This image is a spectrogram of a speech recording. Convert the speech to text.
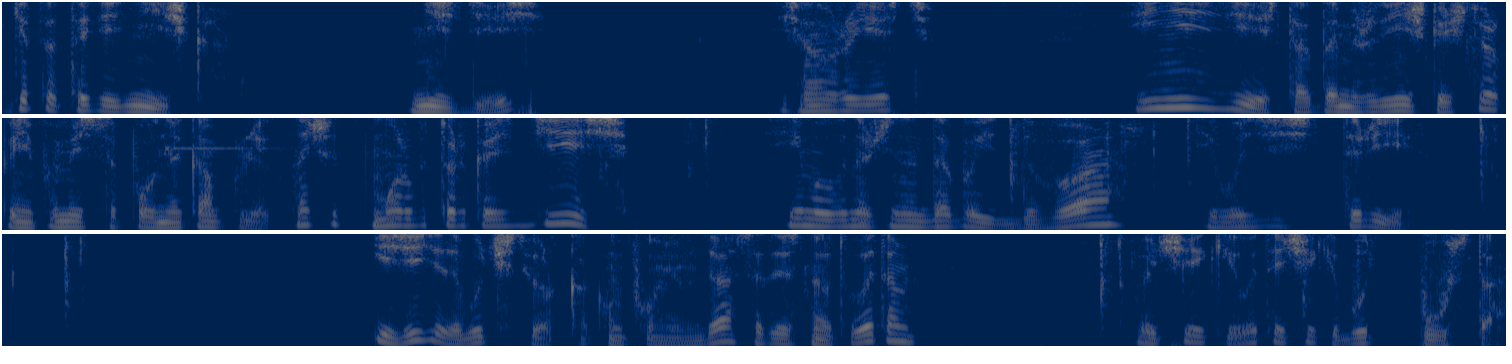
где-то эта единичка. Не здесь, если она уже есть. И не здесь. Тогда между единичкой и четверкой не поместится полный комплект. Значит, может быть только здесь. И мы вынуждены добавить 2 и вот здесь 3. И здесь это будет четверка, как мы помним, да? Соответственно, вот в этом в ячейке, в этой ячейке будет пусто.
